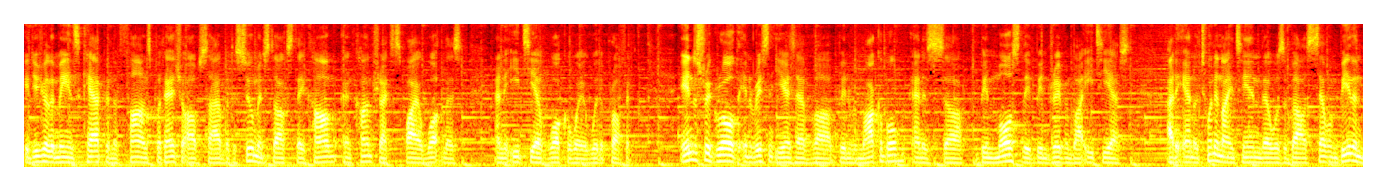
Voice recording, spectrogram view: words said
It usually means capping the fund's potential upside but assuming stocks stay calm and contracts expire worthless and the ETF walk away with a profit. Industry growth in recent years have uh, been remarkable and has uh, been mostly been driven by ETFs. At the end of 2019, there was about $7 billion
